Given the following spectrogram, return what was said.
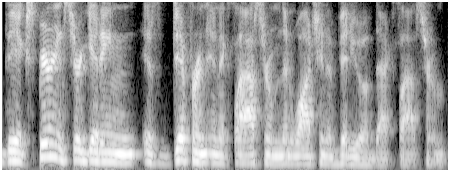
the experience you're getting is different in a classroom than watching a video of that classroom.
